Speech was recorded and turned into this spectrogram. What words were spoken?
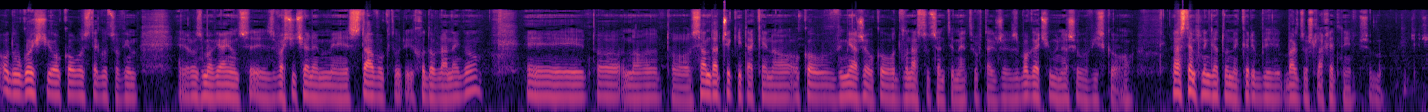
o długości około, z tego co wiem, e, rozmawiając e, z właścicielem e, stawu który, hodowlanego, to, no, to sandaczyki takie no, około, w wymiarze około 12 cm, także wzbogacimy nasze łowisko o następny gatunek ryby, bardzo szlachetnej, trzeba powiedzieć.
